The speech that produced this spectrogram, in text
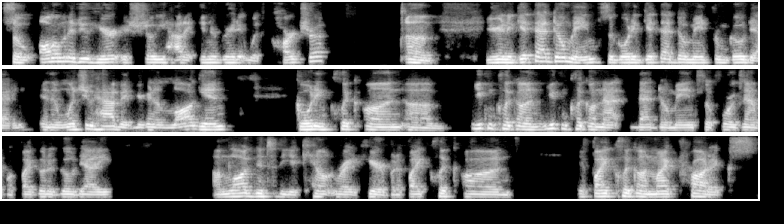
So all I'm going to do here is show you how to integrate it with Kartra. Um, you're going to get that domain. So go ahead and get that domain from GoDaddy. And then once you have it, you're going to log in, go ahead and click on, um, you can click on, you can click on that, that domain. So for example, if I go to GoDaddy, I'm logged into the account right here. But if I click on, if I click on my products,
